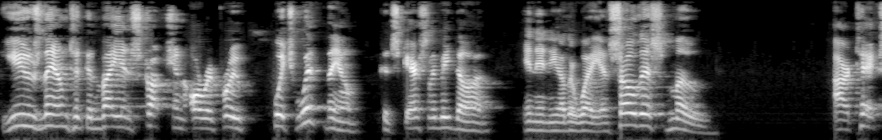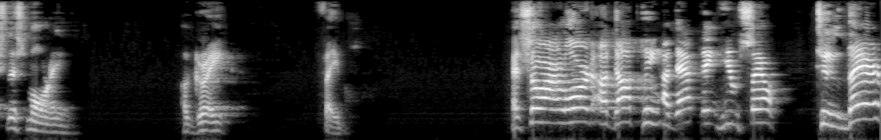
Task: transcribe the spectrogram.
use them to convey instruction or reproof, which with them could scarcely be done in any other way. And so this mode, our text this morning, a great fable. And so our Lord adopting, adapting himself to their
